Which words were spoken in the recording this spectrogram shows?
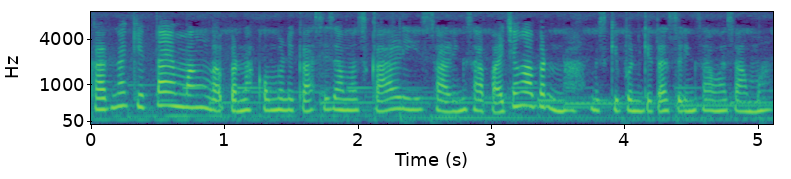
Karena kita emang nggak pernah komunikasi sama sekali, saling sapa aja nggak pernah, meskipun kita sering sama-sama.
